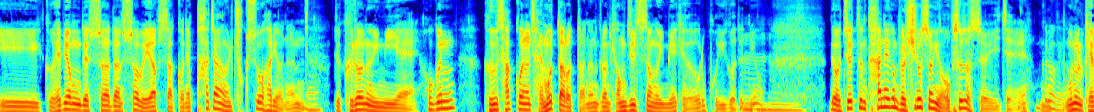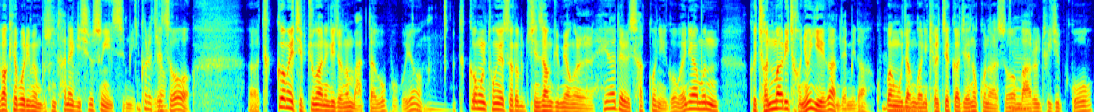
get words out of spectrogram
이 그 해병대 수사단 수사 외압 사건의 파장을 축소하려는 네. 그런 의미의 혹은 그 사건을 잘못 다뤘다는 그런 경질성 의미의 개각으로 보이거든요. 음. 근데 어쨌든 탄핵은 별 실효성이 없어졌어요 이제 뭐 오늘 개각해버리면 무슨 탄핵이 실효성이 있습니까? 그렇죠. 그래서 어, 특검에 집중하는 게 저는 맞다고 보고요. 음. 특검을 통해서라도 진상 규명을 해야 될 사건이고 왜냐하면 그 전말이 전혀 이해가 안 됩니다. 국방부 음. 장관이 결재까지 해놓고 나서 네. 말을 뒤집고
